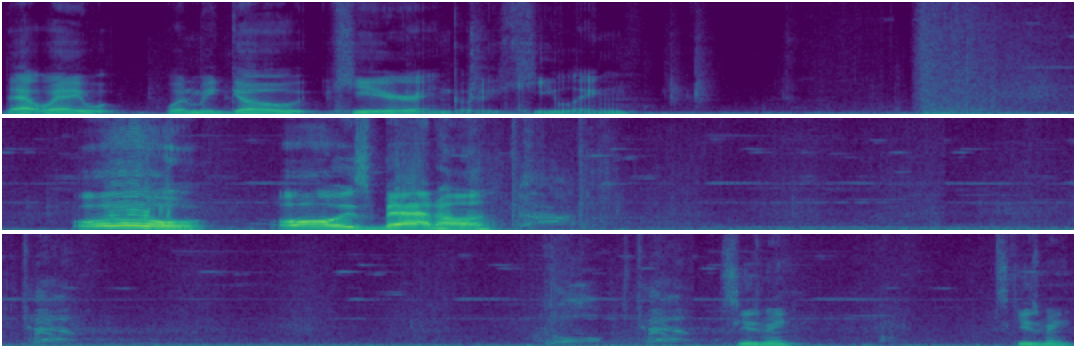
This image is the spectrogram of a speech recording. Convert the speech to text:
That way, when we go here and go to healing... Oh! Oh, it's bad, huh? Excuse me. Excuse me.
